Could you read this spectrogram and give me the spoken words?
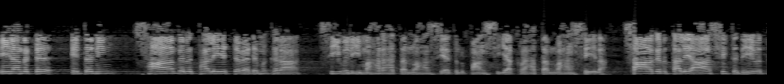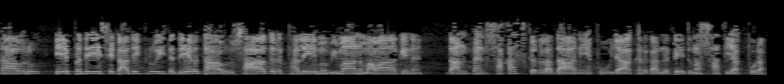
ඊළඟට එතනින් සාගර තලයට වැඩම කරා සීවලී මහරහතන් වහන්සේ ඇතුළු 500ක් රහතන් වහන්සේලා. සාගර තලයේ ආශ්‍රිත දේවතාවරු ඒ ප්‍රදේශයට අධිග්‍රහිත දේවතාවරු සාගර තලයේම විමාන මවාගෙන දන්පැන් සකස් කරලා දානේ පූජා කරගන්නට යෙදුන සතියක් පුරා.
